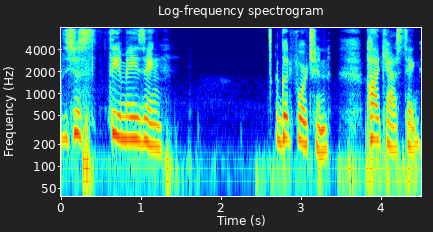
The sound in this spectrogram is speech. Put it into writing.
just the amazing good fortune podcasting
